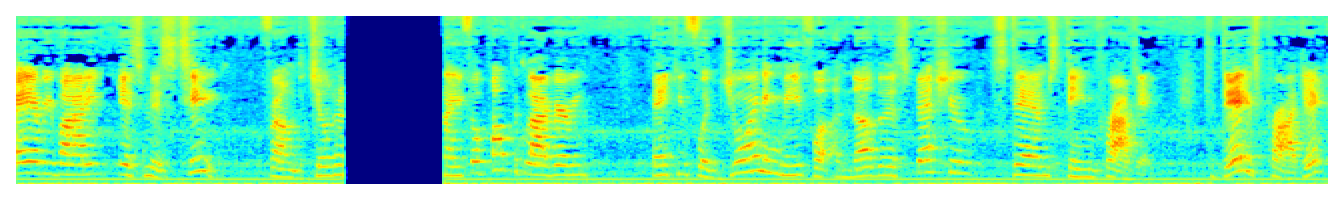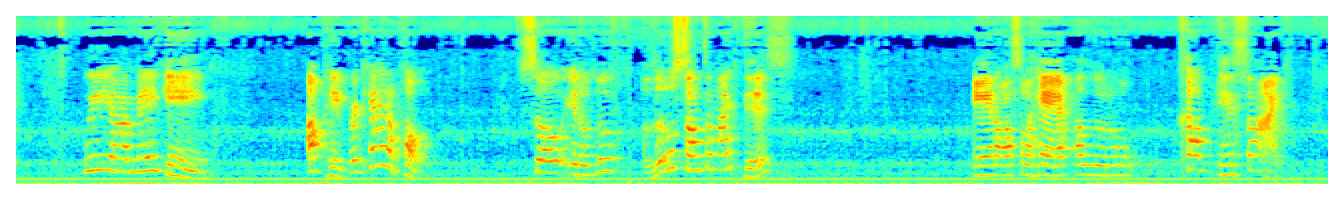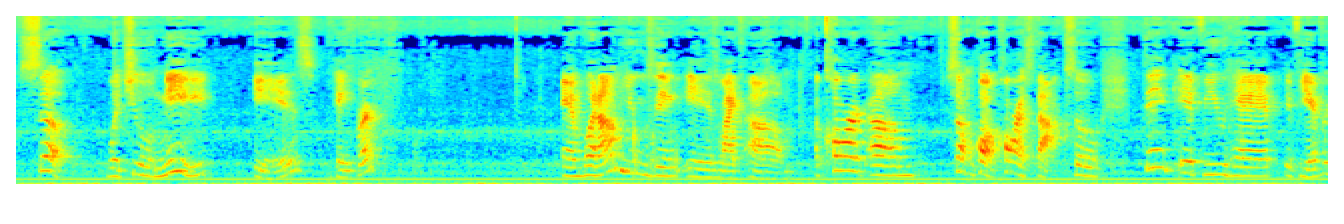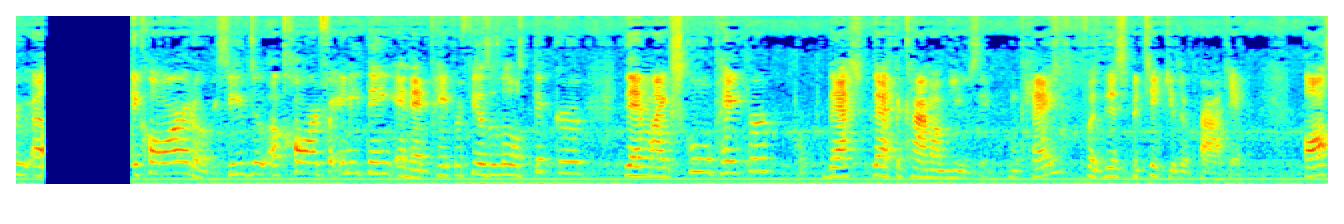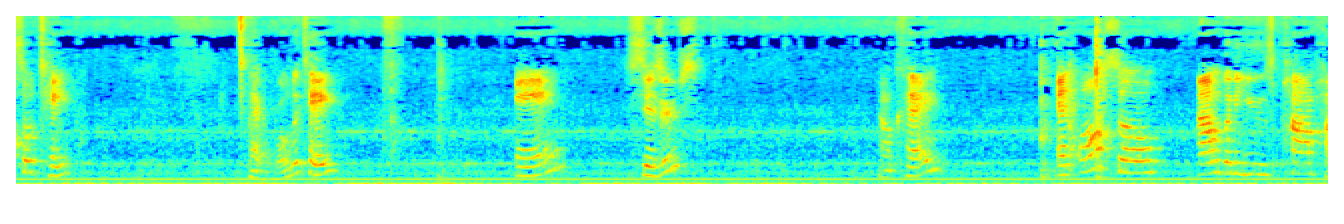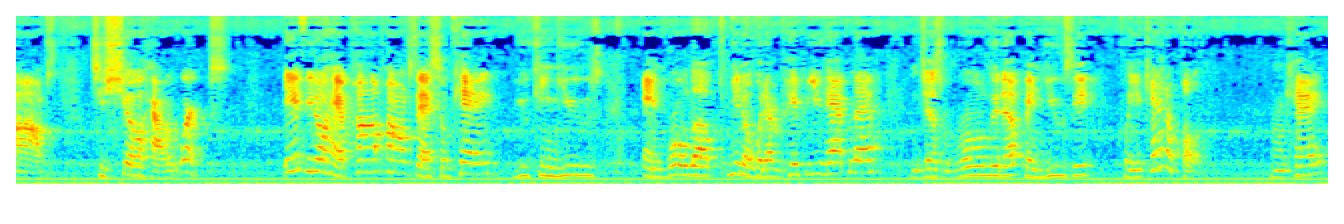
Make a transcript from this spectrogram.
Hey everybody, it's Miss T from the Children Plainfield Public Library. Thank you for joining me for another special STEM STEAM project. Today's project, we are making a paper catapult. So it'll look a little something like this and also have a little cup inside. So what you'll need is paper. And what I'm using is like um, a card, um, something called cardstock. So think if you have, if you ever uh, a card or received a card for anything and that paper feels a little thicker than like school paper, that's, that's the kind I'm using, okay, for this particular project. Also tape, a roll of tape, and scissors, okay? And also, I'm going to use pom-poms to show how it works. If you don't have pom-poms, that's okay. You can use and roll up, you know, whatever paper you have left, and just roll it up and use it for your catapult, okay?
